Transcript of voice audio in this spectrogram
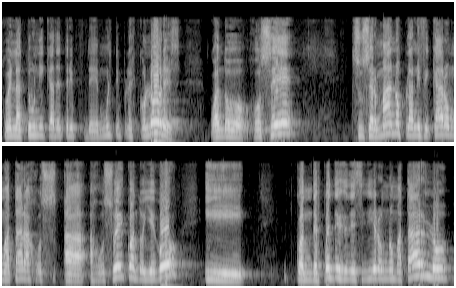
Fue la túnica de, de múltiples colores. Cuando José, sus hermanos planificaron matar a, a, Josué cuando llegó y cuando después de decidieron no matarlo,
